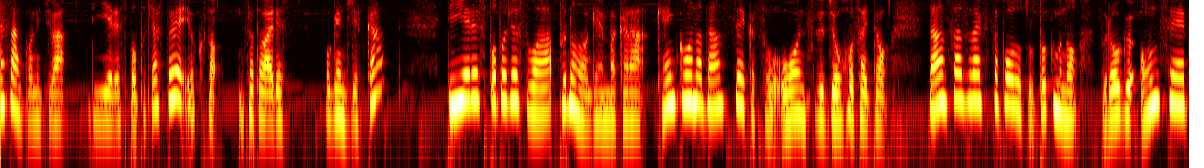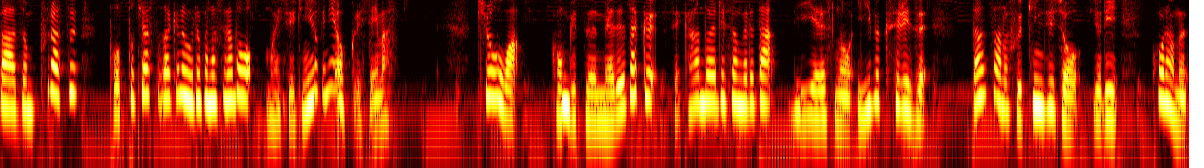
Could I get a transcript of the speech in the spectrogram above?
皆さんこんにちは。DLS ポッドキャストへようこそ。佐藤愛です。お元気ですか？DLS ポッドキャストはプロの現場から健康なダンス生活を応援する情報サイト、ダンサーズライフサポート .com のブログ音声バージョンプラス、ポッドキャストだけの裏話などを毎週金曜日にお送りしています。今日は今月めでたくセカンドエディションが出た DLS の ebook シリーズ、ダンサーの腹筋事情よりコラム、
